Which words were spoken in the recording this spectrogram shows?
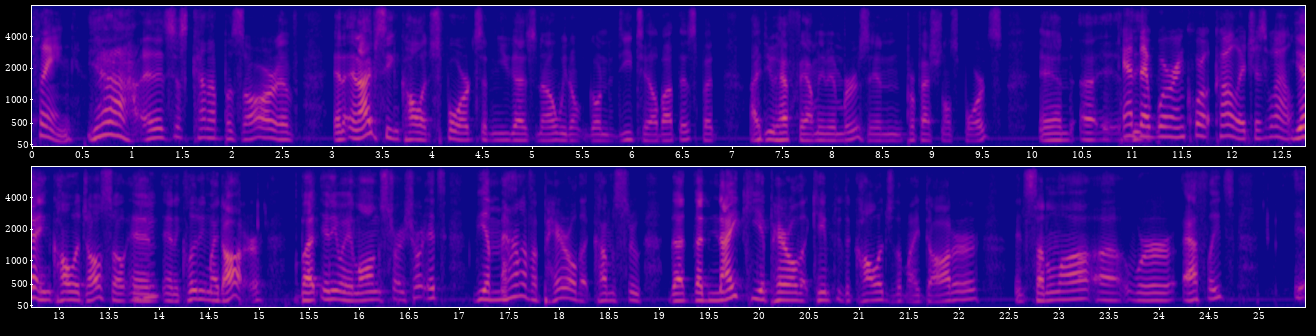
playing. yeah, and it's just kind of bizarre. Of and, and I've seen college sports, and you guys know we don't go into detail about this, but I do have family members in professional sports, and uh, And the- that we're in co- college as well. yeah, in college also, Mm-hmm. and, and including my daughter. But anyway, long story short, it's the amount of apparel that comes through. The the Nike apparel that came through the college that my daughter and son-in-law uh, were athletes. I-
